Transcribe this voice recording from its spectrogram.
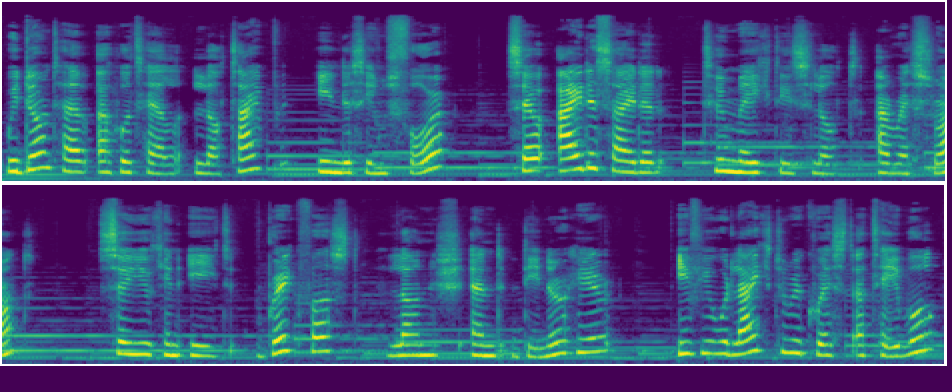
We don't have a hotel lot type in The Sims 4, so I decided to make this lot a restaurant. So you can eat breakfast, lunch and dinner here. If you would like to request a table,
